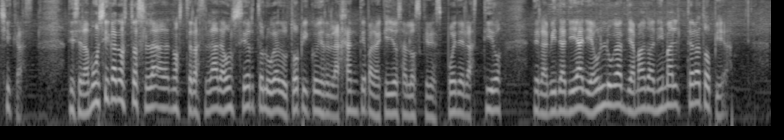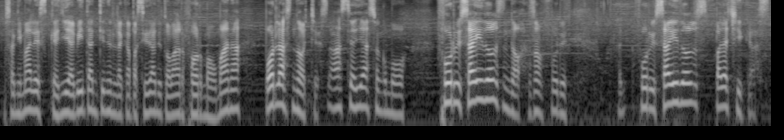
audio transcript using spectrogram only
chicas. Dice, la música nos traslada, nos traslada a un cierto lugar utópico y relajante para aquellos a los que les puede el hastío de la vida diaria, un lugar llamado Animal Teratopia. Los animales que allí habitan tienen la capacidad de tomar forma humana por las noches. Hacia allá son como furries idols, no, son furry, furries idols para chicas.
